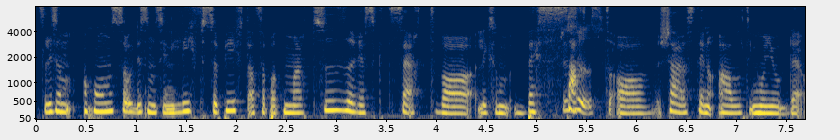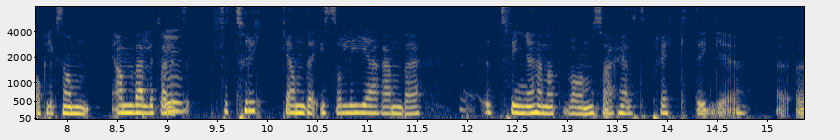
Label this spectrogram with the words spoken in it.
Så liksom, hon såg det som sin livsuppgift att så på ett martyriskt sätt var liksom besatt Precis. av Kerstin och allting hon gjorde och liksom ja, väldigt, väldigt Mm. förtryckande, isolerande. Tvinga henne att vara en så här helt präktig eh,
